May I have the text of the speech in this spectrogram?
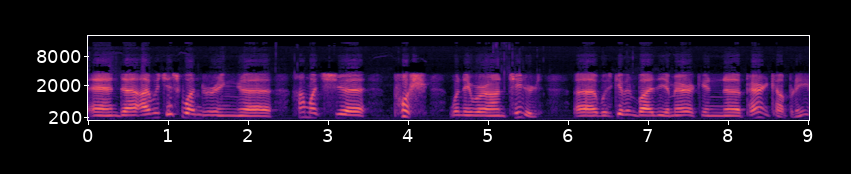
and uh, I was just wondering uh, how much uh, push when they were on teetered uh, was given by the American uh, parent company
